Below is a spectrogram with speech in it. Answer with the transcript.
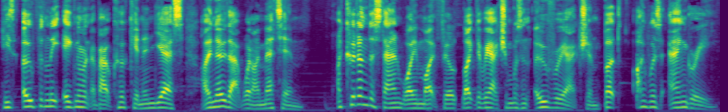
He's openly ignorant about cooking, and yes, I know that when I met him. I could understand why he might feel like the reaction was an overreaction, but I was angry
